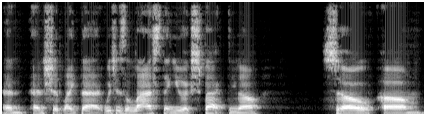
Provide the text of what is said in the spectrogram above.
and and shit like that, which is the last thing you expect, you know. So um,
